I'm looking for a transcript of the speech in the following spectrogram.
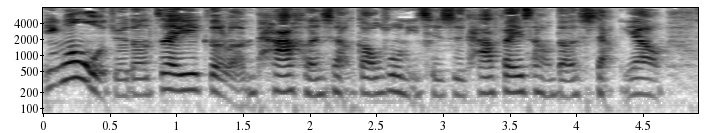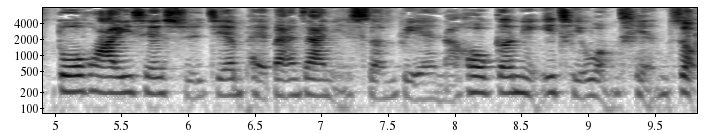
因为我觉得这一个人，他很想告诉你，其实他非常的想要多花一些时间陪伴在你身边，然后跟你一起往前走。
